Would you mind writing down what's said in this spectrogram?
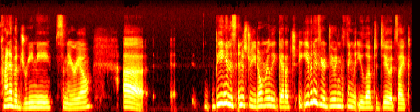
kind of a dreamy scenario. Uh being in this industry, you don't really get a ch- even if you're doing the thing that you love to do, it's like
